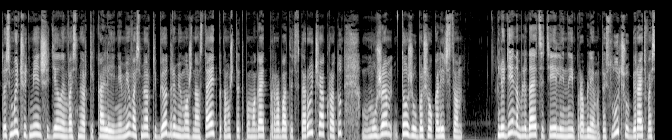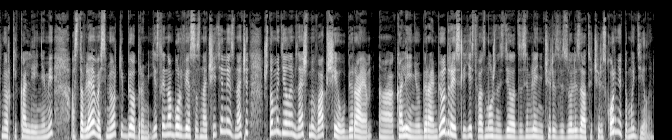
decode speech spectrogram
То есть мы чуть меньше делаем восьмерки коленями, восьмерки бедрами можно оставить, потому что это помогает прорабатывать вторую чакру, а тут уже тоже у большого количества людей наблюдаются те или иные проблемы. То есть лучше убирать восьмерки коленями, оставляя восьмерки бедрами. Если набор веса значительный, значит, что мы делаем? Значит, мы вообще убираем а, колени, убираем бедра. Если есть возможность сделать заземление через визуализацию, через корни, то мы делаем.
